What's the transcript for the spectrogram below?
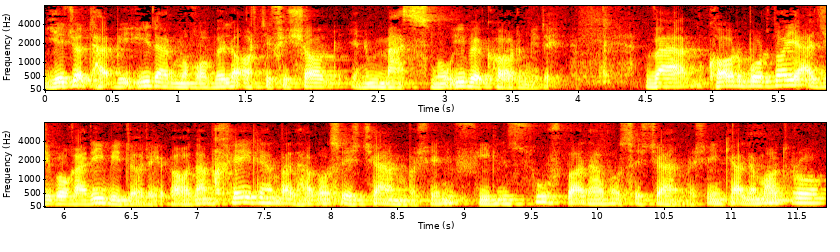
یه جا طبیعی در مقابل آرتیفیشال یعنی مصنوعی به کار میره. و کاربردهای عجیب و غریبی داره. و آدم خیلی هم باید حواسش جمع باشه. یعنی فیلسوف باید حواسش جمع باشه. این کلمات رو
